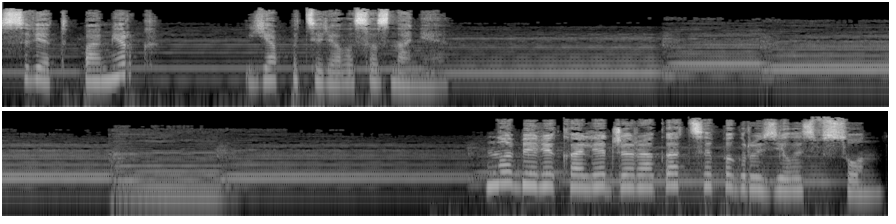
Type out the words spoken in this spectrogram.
Свет померк, я потеряла сознание. Нобели колледжа Рогатцы погрузилась в сон.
